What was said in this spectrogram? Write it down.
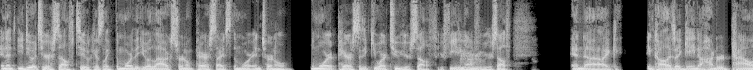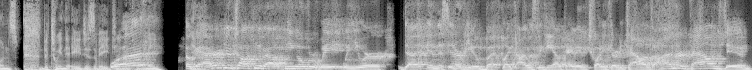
and you do it to yourself too because like the more that you allow external parasites the more internal the more parasitic you are to yourself. You're feeding mm-hmm. off of yourself. And uh, like in college, I gained 100 pounds between the ages of 18 what? and 20. Okay, yeah. I heard you talking about being overweight when you were in this interview, but like I was thinking, okay, maybe 20, 30 pounds, 100 pounds, dude.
